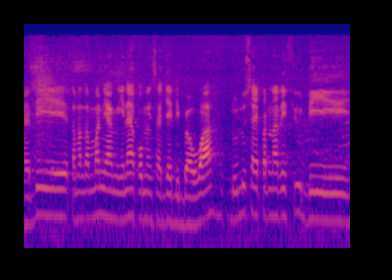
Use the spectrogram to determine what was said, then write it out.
Jadi teman-teman yang mina komen saja di bawah. Dulu saya pernah review di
